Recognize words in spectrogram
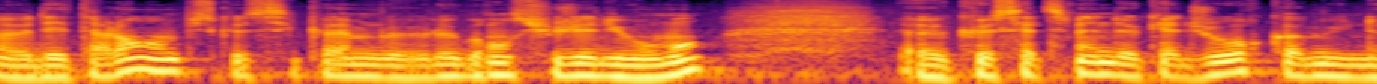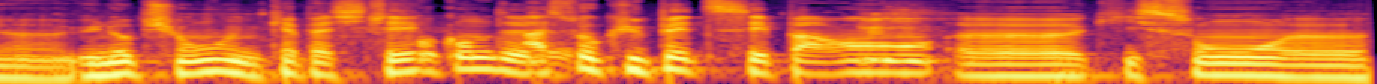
euh, des talents, hein, puisque c'est quand même le, le grand sujet du moment, euh, que cette semaine de 4 jours comme une, une option, une capacité de- à s'occuper de ses parents qui sont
